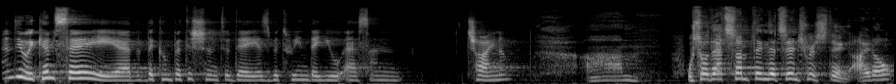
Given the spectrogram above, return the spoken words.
Andy, we can say uh, that the competition today is between the US and China. Um, well, so that's something that's interesting. I don't,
